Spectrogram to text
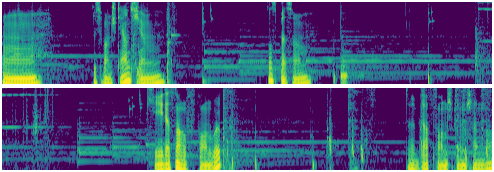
Hm. Ich aber ein Sternchen. Das ist besser. Okay, das ist noch auf Thorn Whip. Der Bloodthorn spielen scheinbar.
